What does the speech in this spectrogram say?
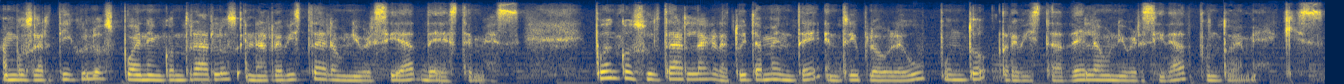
Ambos artículos pueden encontrarlos en la revista de la universidad de este mes. Pueden consultarla gratuitamente en www.revistadelauniversidad.mx.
